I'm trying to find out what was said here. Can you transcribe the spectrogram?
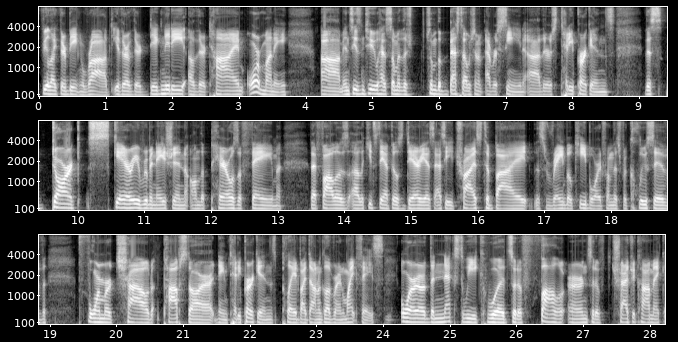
feel like they're being robbed either of their dignity, of their time, or money. Um, and season two has some of the some of the best television I've ever seen. Uh, there's Teddy Perkins, this dark, scary rumination on the perils of fame that follows uh, Lakeith Stanfield's Darius as he tries to buy this rainbow keyboard from this reclusive former child pop star named Teddy Perkins, played by Donald Glover in Whiteface. Or the next week would sort of follow Earn's sort of tragicomic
